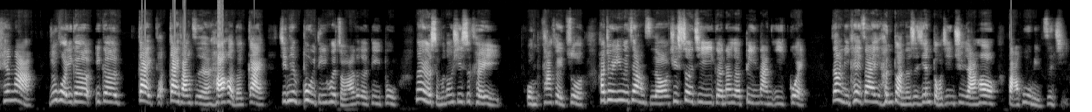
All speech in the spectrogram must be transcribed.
天呐！如果一个一个盖盖房子人好好的盖，今天不一定会走到这个地步。那有什么东西是可以，我们他可以做？他就因为这样子哦，去设计一个那个避难衣柜，让你可以在很短的时间躲进去，然后保护你自己。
